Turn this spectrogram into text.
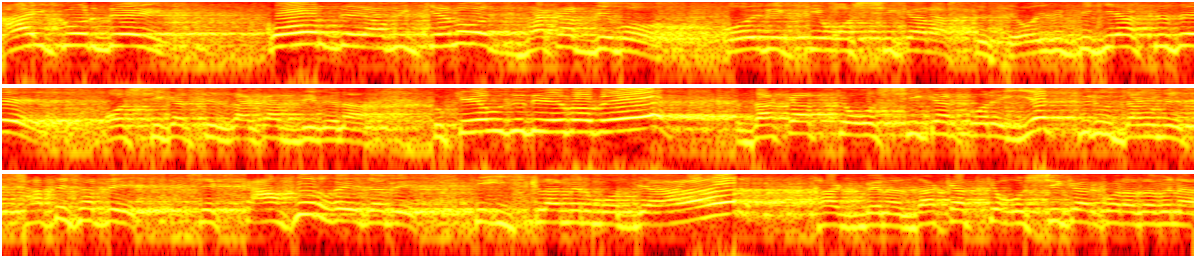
আয়কর দেই। কর দেই আমি কেন জাকাত দেব? ওই ব্যক্তি অস্বীকার আসতেছে। ওই ব্যক্তি কি আসতেছে? অস্বীকার, সে জাকাত দিবে না। তো কেউ যদি এভাবে জাকাতকে অস্বীকার করে এক ফিরু জামেদ সাথে সাথে সে কাফের হয়ে যাবে, সে ইসলামের মধ্যে আর থাকবে না। জাকাতকে অস্বীকার করা যাবে না।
